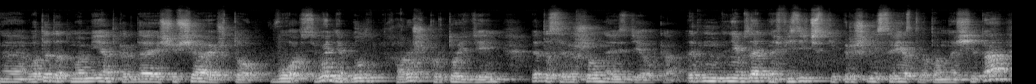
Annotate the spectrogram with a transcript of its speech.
э, вот этот момент, когда я ощущаю, что вот, сегодня был хороший, крутой день, это совершенная сделка. Это не обязательно физически пришли средства там на счета,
